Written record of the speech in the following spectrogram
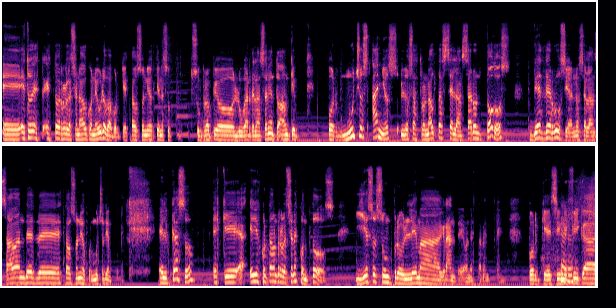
eh, esto, esto, es relacionado con Europa, porque Estados Unidos tiene su, su propio lugar de lanzamiento, aunque por muchos años los astronautas se lanzaron todos desde Rusia, no se lanzaban desde Estados Unidos por mucho tiempo. El caso es que ellos cortaron relaciones con todos y eso es un problema grande, honestamente, porque significa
